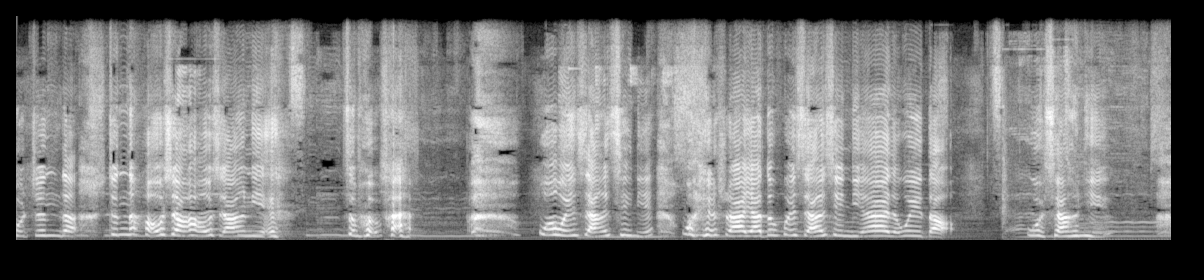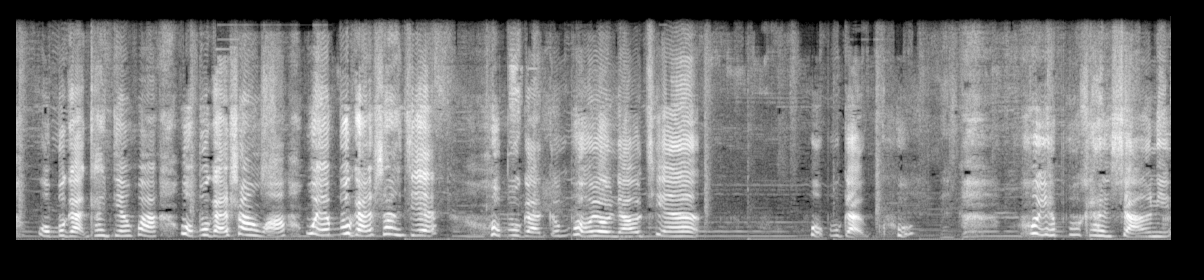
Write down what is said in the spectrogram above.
我真的真的好想好想你，怎么办？我会想起你，我连刷牙都会想起你爱的味道，我想你，我不敢看电话，我不敢上网，我也不敢上街，我不敢跟朋友聊天，我不敢哭。我也不敢想你，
